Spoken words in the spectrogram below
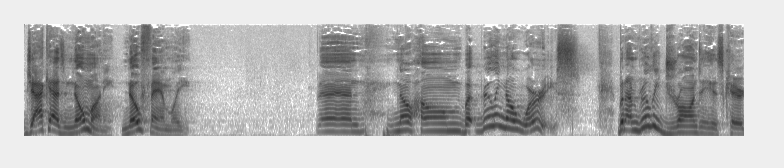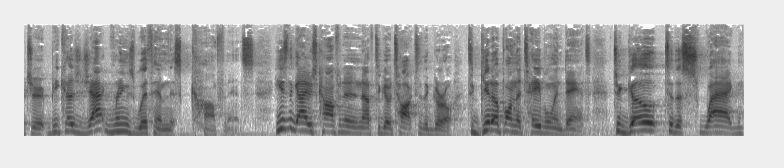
Jack has no money, no family, and no home, but really no worries. But I'm really drawn to his character because Jack brings with him this confidence. He's the guy who's confident enough to go talk to the girl, to get up on the table and dance, to go to the swag,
